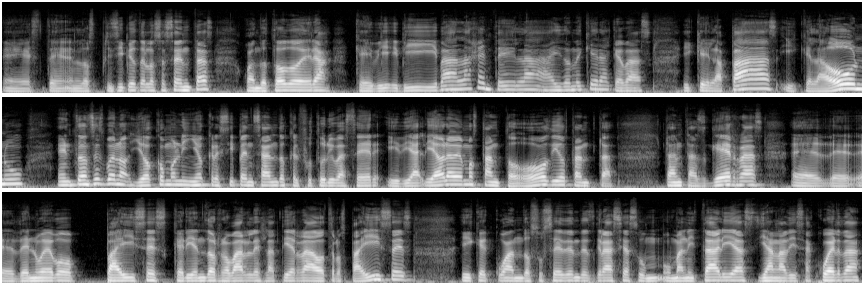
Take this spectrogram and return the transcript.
este, en los principios de los 60, cuando todo era que vi viva la gente, la y donde quiera que vas, y que la paz, y que la ONU, entonces, bueno, yo como niño crecí pensando que el futuro iba a ser ideal y ahora vemos tanto odio, tanta, tantas guerras, eh, de, de, nuevo países queriendo robarles la tierra a otros países y que cuando suceden desgracias humanitarias ya nadie se acuerda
